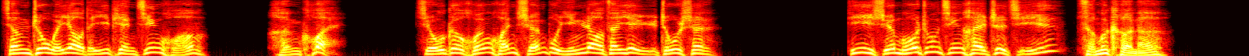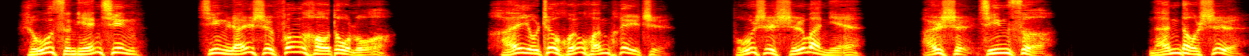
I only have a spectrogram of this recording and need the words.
将周围耀得一片金黄。很快，九个魂环全部萦绕在夜雨周身。地穴魔蛛惊骇至极，怎么可能？如此年轻，竟然是封号斗罗！还有这魂环配置，不是十万年，而是金色。难道是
